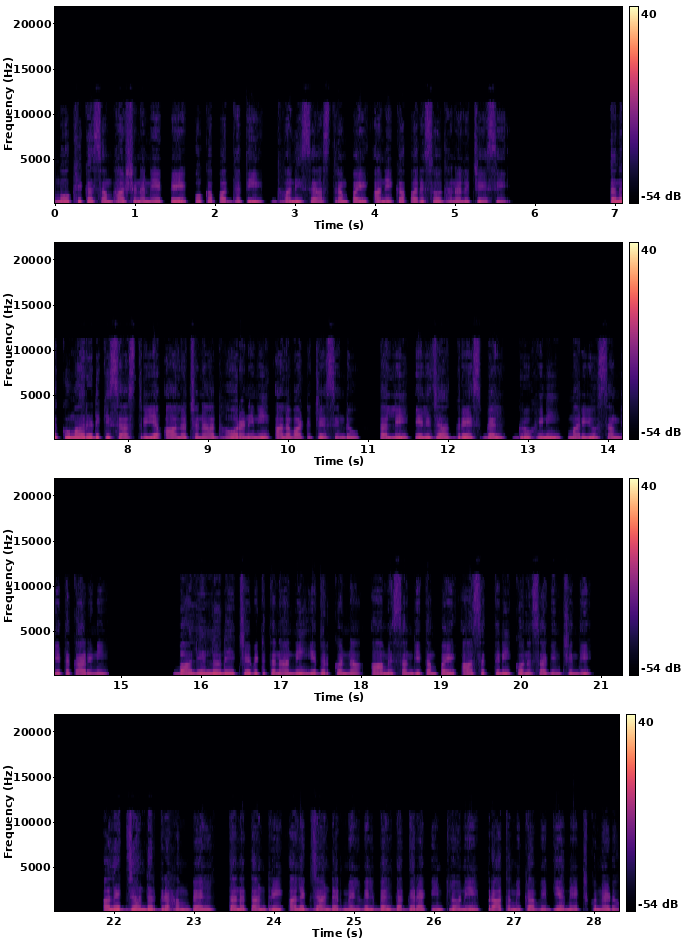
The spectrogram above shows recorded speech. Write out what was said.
మౌఖిక సంభాషణ నేర్పే ఒక పద్ధతి ధ్వని శాస్త్రంపై అనేక పరిశోధనలు చేసి. తన కుమారుడికి శాస్త్రీయ ఆలోచన ధోరణిని అలవాటు చేసిండు తల్లి ఎలిజా గ్రేస్ బెల్ గృహిణి మరియు సంగీతకారిణి. బాల్యంలోనే చెవిటితనాన్ని ఎదుర్కొన్న ఆమె సంగీతంపై ఆసక్తిని కొనసాగించింది. అలెగ్జాండర్ గ్రహం బెల్ తన తండ్రి అలెగ్జాండర్ మెల్విల్ బెల్ దగ్గర ఇంట్లోనే ప్రాథమిక విద్య నేర్చుకున్నాడు.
